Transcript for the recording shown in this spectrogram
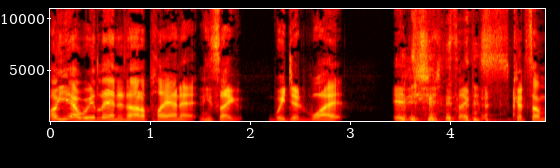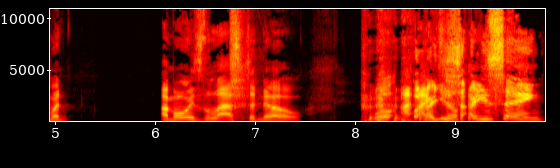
"Oh yeah, we landed on a planet," and he's like, "We did what?" It's like, could someone? I'm always the last to know. Well, I, But I are you still are you saying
